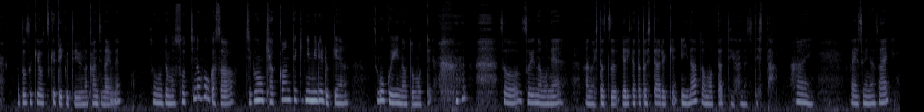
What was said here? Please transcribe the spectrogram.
後付けをつけていくっていうような感じなんよね。そうでもそっちの方がさ自分を客観的に見れるけんすごくいいなと思って。そうそういうのもねあの一つやり方としてあるけんいいなと思ったっていう話でした。はい。おやすみなさい。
